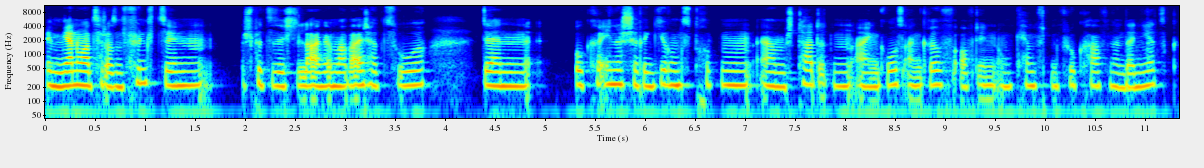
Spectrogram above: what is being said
Im Januar 2015 spitzte sich die Lage immer weiter zu, denn ukrainische Regierungstruppen ähm, starteten einen Großangriff auf den umkämpften Flughafen in Donetsk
